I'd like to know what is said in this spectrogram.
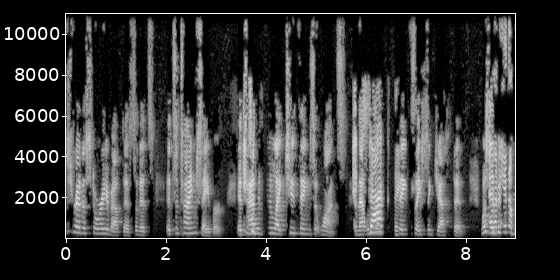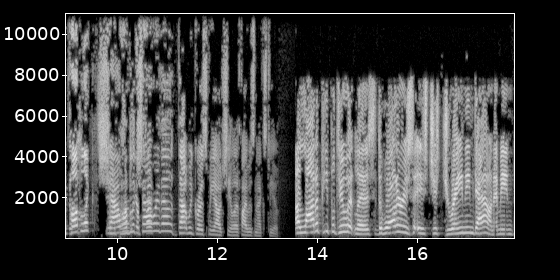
just read a story about this, and it's it's a time saver. It's, how to do like two things at once, and that was one of the Exactly. things they suggested. Must have But been in a really- public In a shower, public you're shower, though, that would gross me out, Sheila, if I was next to you. a lot of people do it, Liz. The water is is just draining down. I mean,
